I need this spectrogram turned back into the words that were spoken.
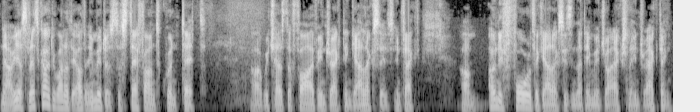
Now, yes, let's go to one of the other images, the Stephan's Quintet, uh, which has the five interacting galaxies. In fact, um, only four of the galaxies in that image are actually interacting.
